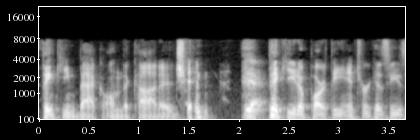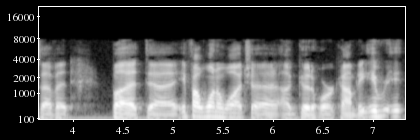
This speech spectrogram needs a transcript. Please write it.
thinking back on The Cottage and Yeah. picking apart the intricacies of it. But uh, if I want to watch a, a good horror comedy, it, it,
